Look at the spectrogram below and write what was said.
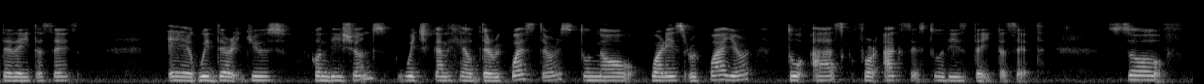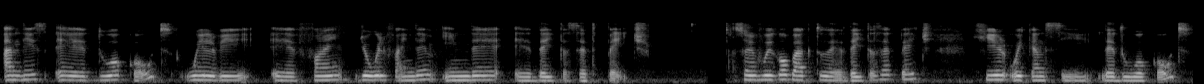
the datasets uh, with their use conditions, which can help the requesters to know what is required to ask for access to this dataset. So, and these uh, Duo codes will be uh, find, you will find them in the uh, dataset page. So if we go back to the dataset page, here we can see the Duo codes,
